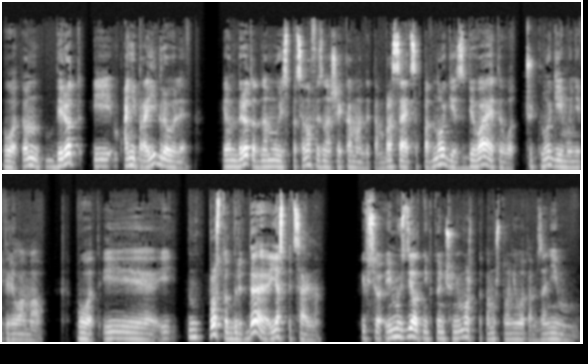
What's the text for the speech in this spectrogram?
Вот, он берет, и они проигрывали, и он берет одному из пацанов из нашей команды, там, бросается под ноги, сбивает его, чуть ноги ему не переломал. Вот, и, и, ну, просто говорит, да, я специально. И все. Ему сделать никто ничего не может, потому что у него там за ним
